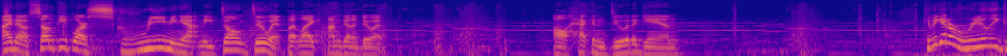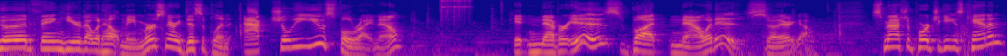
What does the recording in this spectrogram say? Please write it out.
I know, some people are screaming at me, don't do it, but like, I'm gonna do it. I'll heckin' do it again. Can we get a really good thing here that would help me? Mercenary Discipline, actually useful right now. It never is, but now it is, so there you go. Smash a Portuguese cannon.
